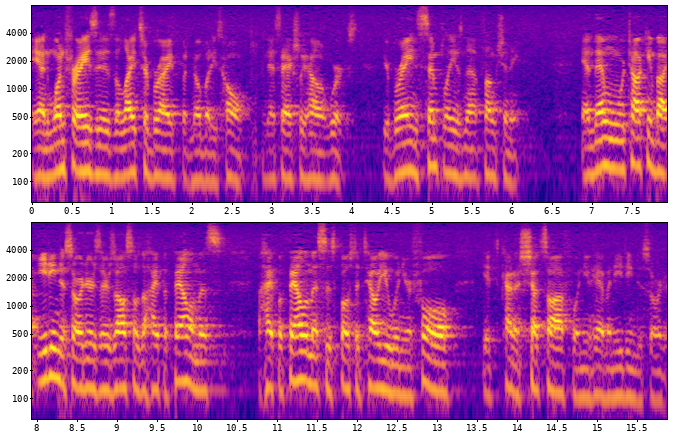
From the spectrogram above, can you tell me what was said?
And one phrase is the lights are bright, but nobody's home. And that's actually how it works. Your brain simply is not functioning. And then when we're talking about eating disorders, there's also the hypothalamus. The hypothalamus is supposed to tell you when you're full. It kind of shuts off when you have an eating disorder.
